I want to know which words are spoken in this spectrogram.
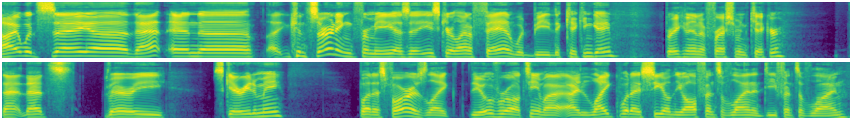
I would say uh, that, and uh, uh, concerning for me as an East Carolina fan would be the kicking game, breaking in a freshman kicker. That that's very scary to me. But as far as like the overall team, I, I like what I see on the offensive line and defensive line.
